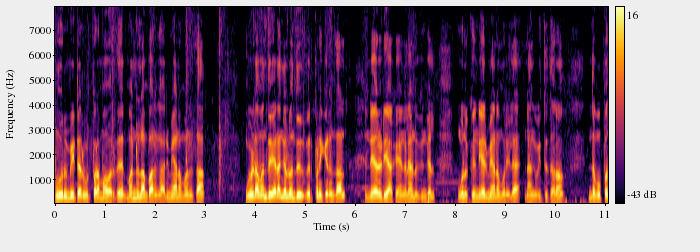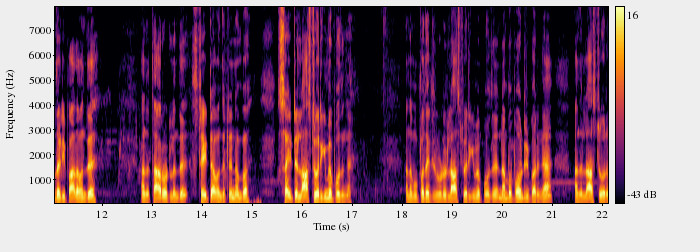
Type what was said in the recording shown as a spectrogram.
நூறு மீட்டர் உட்புறமாக வருது. மண்ணெலாம் பாருங்கள் அருமையான மண் தான். உங்களிடம் வந்து இடங்கள் வந்து விற்பனைக்கு இருந்தால் நேரடியாக எங்களை அணுகுங்கள். உங்களுக்கு நேர்மையான முறையில் நாங்கள் விற்று தரோம். இந்த முப்பது அடி பாதை வந்து அந்த தார் ரோட்லேருந்து ஸ்ட்ரைட்டாக வந்துட்டு நம்ம சைட்டு லாஸ்ட் வரைக்குமே போதுங்க. அந்த முப்பது அடி ரோடு லாஸ்ட் வரைக்குமே போகுது. நம்ம பவுண்ட்ரி பாருங்கள் அந்த லாஸ்ட் ஒரு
